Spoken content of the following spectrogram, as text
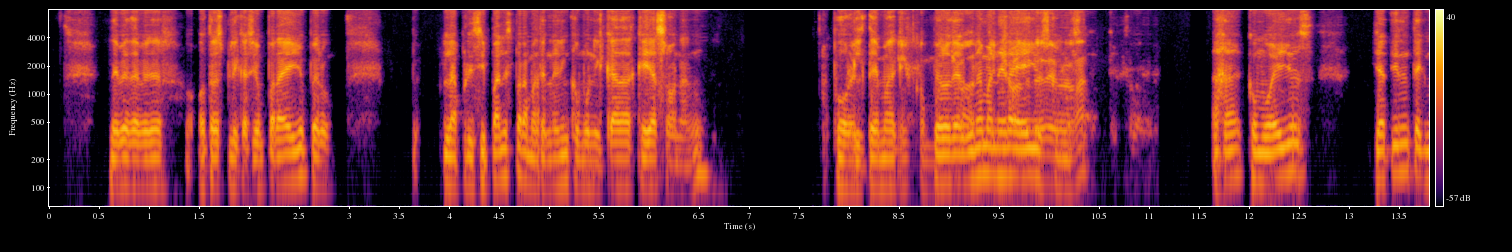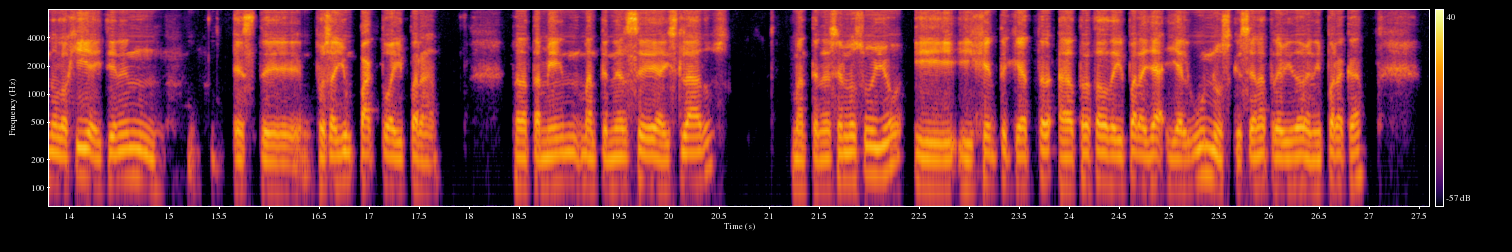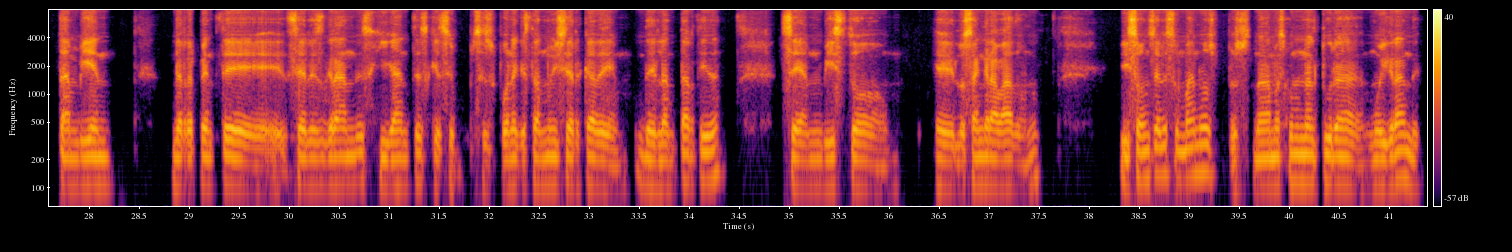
debe de haber otra explicación para ello, pero la principal es para mantener incomunicada aquella zona, ¿no? Por el tema, pero de alguna manera ellos, como, ajá, como ellos ya tienen tecnología y tienen, este, pues hay un pacto ahí para, para también mantenerse aislados, mantenerse en lo suyo y, gente que ha, tratado de ir para allá y algunos que se han atrevido a venir para acá, también de repente seres grandes, gigantes, que se, supone que están muy cerca de, la Antártida, se han visto, eh, los han grabado, ¿no? Y son seres humanos, pues nada más con una altura muy grande.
